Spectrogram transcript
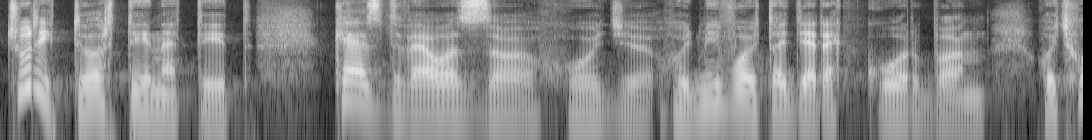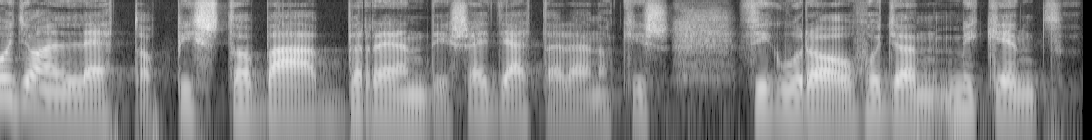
Csuri történetét kezdve azzal, hogy, hogy mi volt a gyerekkorban, hogy hogyan lett a Pistabá brand, és egyáltalán a kis figura, hogyan, miként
